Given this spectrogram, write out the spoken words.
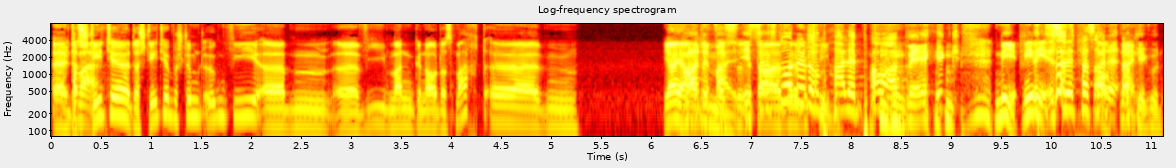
Äh, das, aber, steht hier, das steht hier bestimmt irgendwie, ähm, äh, wie man genau das macht. Ähm, ja, ja, Warte das, mal, das ist das da nur eine normale Powerbank? nee, nee, nee, es wird, pass auf, nein. Okay, gut.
